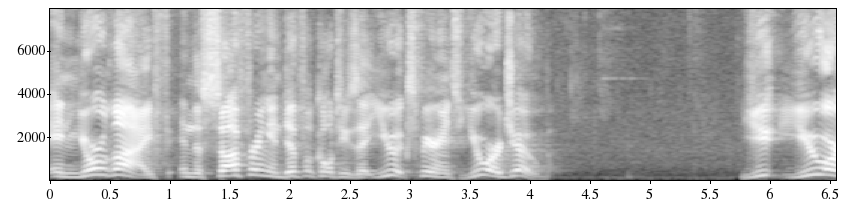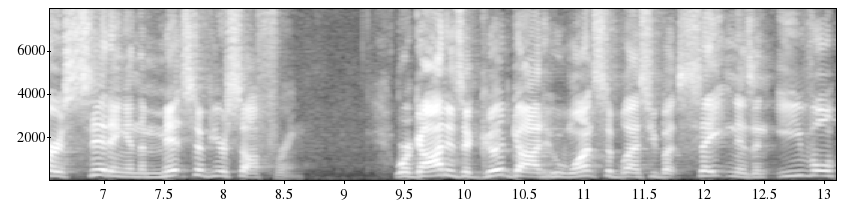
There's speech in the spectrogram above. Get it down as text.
in your life, in the suffering and difficulties that you experience, you are Job. You, you are sitting in the midst of your suffering, where God is a good God who wants to bless you, but Satan is an evil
